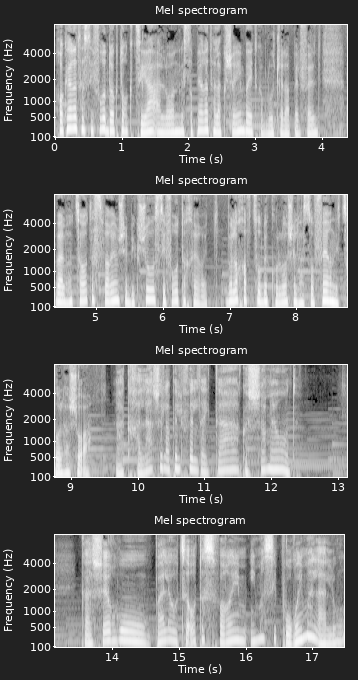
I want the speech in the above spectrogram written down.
חוקרת הספרות דוקטור קציעה אלון מספרת על הקשיים בהתקבלות של אפלפלד ועל הוצאות הספרים שביקשו ספרות אחרת, ולא חפצו בקולו של הסופר ניצול השואה. ההתחלה של אפלפלד הייתה קשה מאוד. כאשר הוא בא להוצאות הספרים עם הסיפורים הללו,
